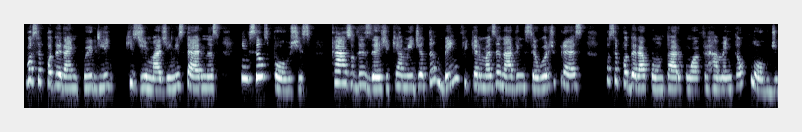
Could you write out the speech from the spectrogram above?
você poderá incluir links de imagens externas em seus posts. Caso deseje que a mídia também fique armazenada em seu WordPress, você poderá contar com a ferramenta Upload,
